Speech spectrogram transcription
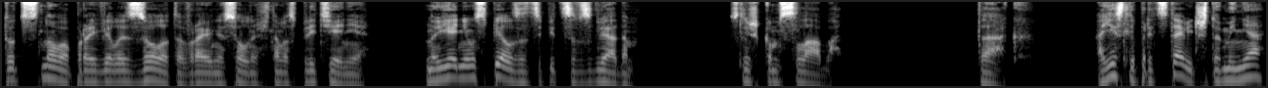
Тут снова проявилось золото в районе солнечного сплетения, но я не успел зацепиться взглядом. Слишком слабо. Так, а если представить, что меня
